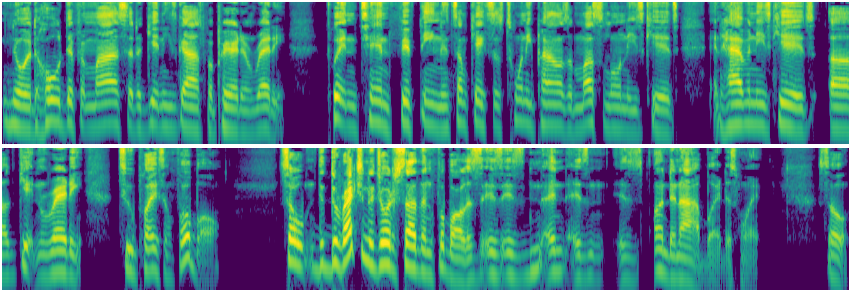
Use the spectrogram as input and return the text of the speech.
you know, a whole different mindset of getting these guys prepared and ready. putting 10, 15, in some cases 20 pounds of muscle on these kids and having these kids uh, getting ready to play some football. So the direction of Georgia Southern football is is is is, is undeniable at this point. So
